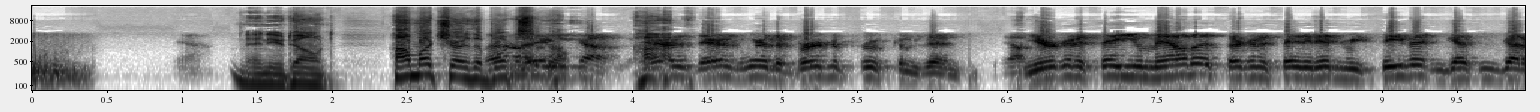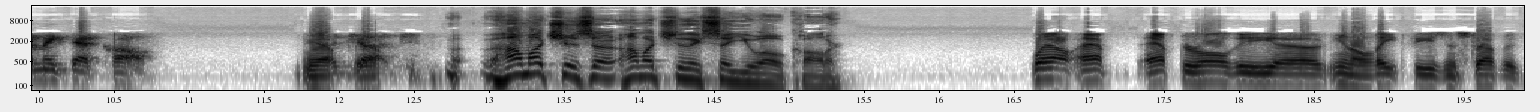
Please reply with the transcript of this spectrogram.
Yeah. And you don't. How much are the Well, books? there you go. There's, there's where the burden of proof comes in. You're going to say you mailed it. They're going to say they didn't receive it, and guess who's got to make that call? Yeah, The judge. How much is? Uh, how much do they say you owe, caller? Well, ap- after all the uh, you know late fees and stuff, it's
